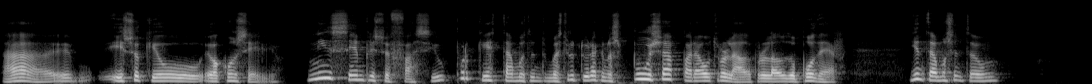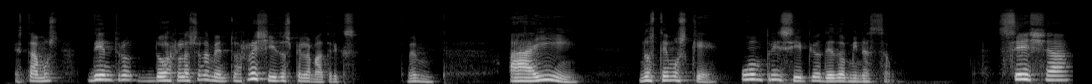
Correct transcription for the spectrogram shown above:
Ah, isso que eu, eu aconselho. Nem sempre isso é fácil, porque estamos dentro de uma estrutura que nos puxa para outro lado, para o lado do poder. E entramos então, estamos dentro dos relacionamentos regidos pela Matrix. Tá Aí nós temos que um princípio de dominação. Seja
